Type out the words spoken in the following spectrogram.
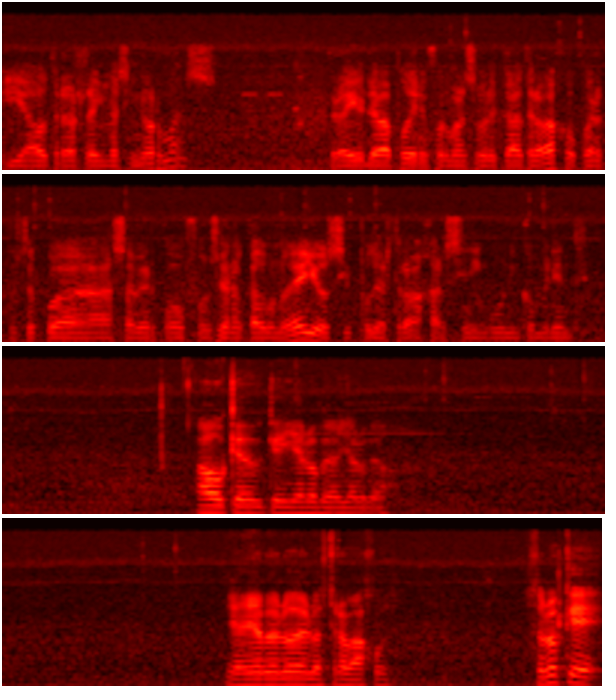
y a otras reglas y normas. Pero ahí le va a poder informar sobre cada trabajo para que usted pueda saber cómo funciona cada uno de ellos y poder trabajar sin ningún inconveniente. Ah, ok, ok, ya lo veo, ya lo veo. Ya, ya veo lo de los trabajos. Solo que...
